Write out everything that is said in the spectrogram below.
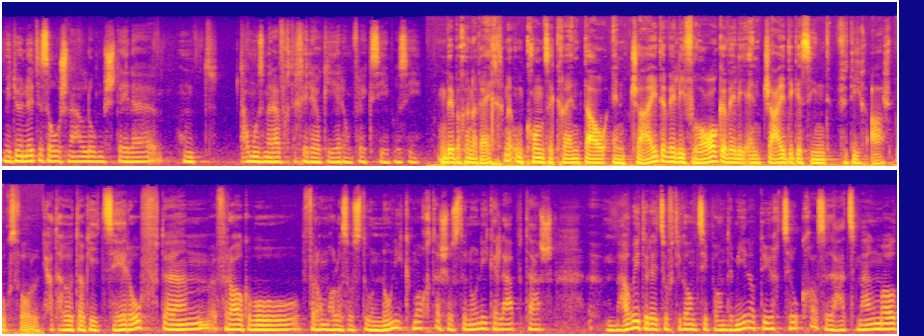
Wir tun nicht so schnell umstellen. Und da muss man einfach ein reagieren und flexibel sein. Und eben können rechnen und konsequent auch entscheiden, welche Fragen, welche Entscheidungen sind für dich anspruchsvoll? Ja, da, da gibt es sehr oft ähm, Fragen, wo vor allem alles, was du noch nicht gemacht hast, was du noch nicht erlebt hast, ähm, auch wieder jetzt auf die ganze Pandemie natürlich zurück. Also da hat es manchmal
